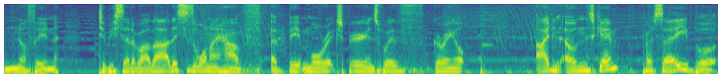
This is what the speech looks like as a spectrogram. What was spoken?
Nothing to be said about that. This is the one I have a bit more experience with growing up. I didn't own this game, per se, but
